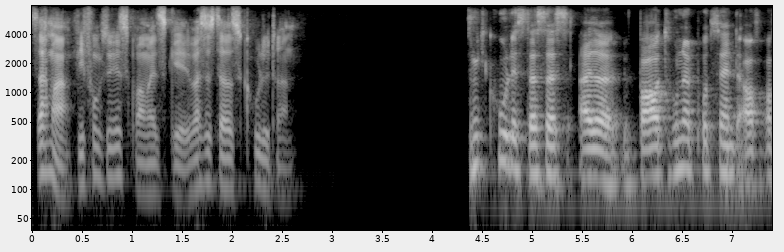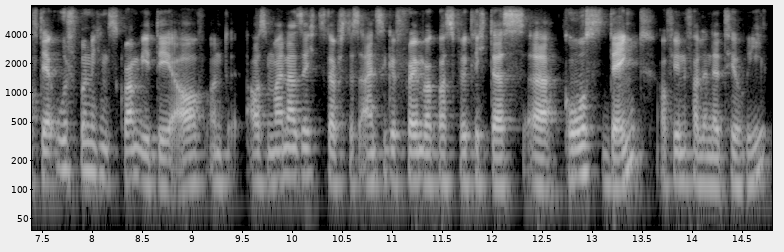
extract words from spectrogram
Sag mal, wie funktioniert Scrum at Scale? Was ist da das Coole dran? Ziemlich cool ist, dass das also baut 100% auf, auf der ursprünglichen Scrum-Idee auf und aus meiner Sicht glaube ich, das einzige Framework, was wirklich das äh, groß denkt, auf jeden Fall in der Theorie,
